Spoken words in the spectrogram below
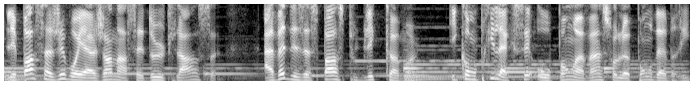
Les passagers voyageant dans ces deux classes avaient des espaces publics communs, y compris l'accès au pont avant sur le pont d'abri,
